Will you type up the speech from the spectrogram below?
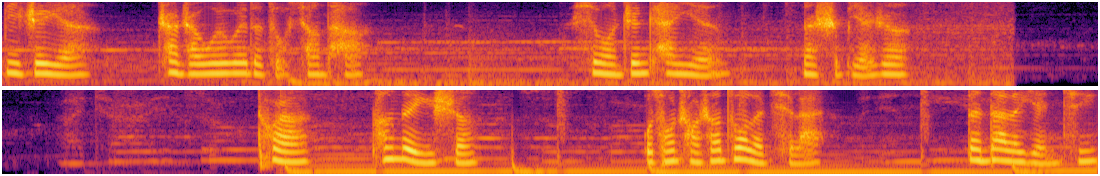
闭着眼，颤颤巍巍地走向他，希望睁开眼，那是别人。突然，砰的一声，我从床上坐了起来，瞪大了眼睛，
